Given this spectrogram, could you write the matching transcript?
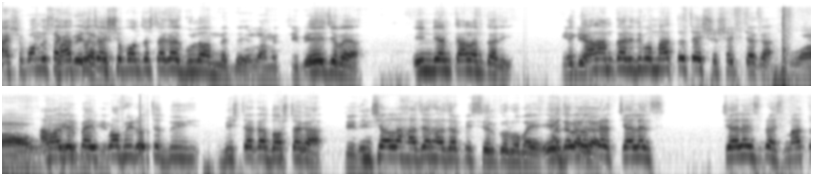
450 টাকা মাত্র চারশো পঞ্চাশ টাকা আহমেদ ভাই। এই যে ভাইয়া ইন্ডিয়ান কালামকারি। কালামকারি দিব মাত্র চারশো ষাট টাকা। আমাদের প্রায় প্রফিট হচ্ছে দুই বিশ টাকা দশ টাকা। ইনশাল্লাহ হাজার হাজার পিস সেল করব ভাই। এই জন্য একটা চ্যালেঞ্জ চ্যালেঞ্জ প্রাইস মাত্র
